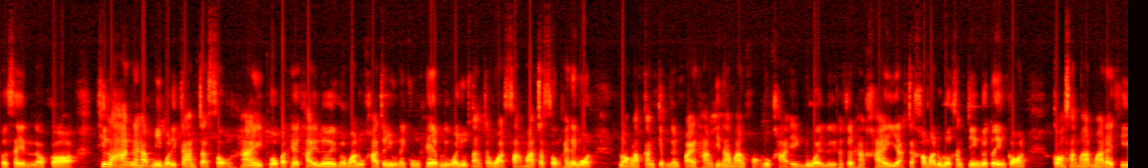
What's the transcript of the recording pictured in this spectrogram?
100%แล้วก็ที่ร้านนะครับมีบริการจัดส่งให้ทั่วประเทศไทยเลย ไม่ว่าลูกค้าจะอยู่ในกรุงเทพหรือว่าอยู่ต่างจังหวัดสามารถจัดส่งให้ได้หมด รองรับการเก็บเงินปลายทางที่หน้าบ้านของลูกค้าเองด้วย หรือถ้าเกิดหากใครอยากจะเข้ามาดูรถคันจริงด้วยตัวเองก่อน ก็สามารถมาได้ที่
